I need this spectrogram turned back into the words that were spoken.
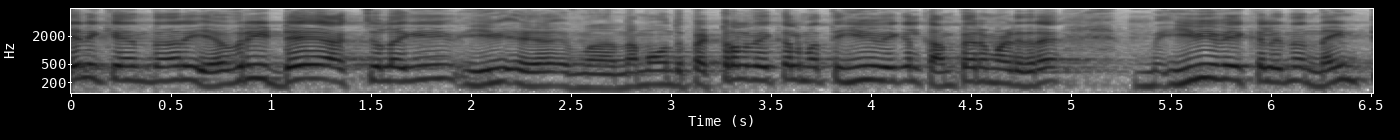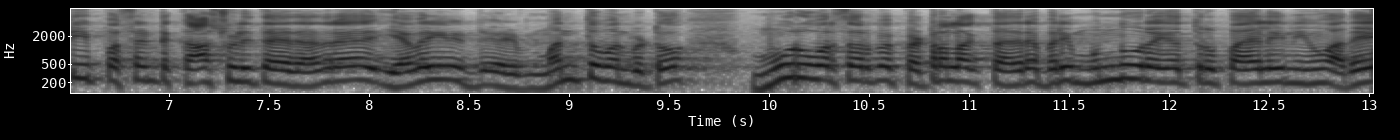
ಏನಕ್ಕೆ ಅಂತಂದರೆ ಎವ್ರಿ ಡೇ ಆ್ಯಕ್ಚುಲಾಗಿ ಈ ನಮ್ಮ ಒಂದು ಪೆಟ್ರೋಲ್ ವೆಹಿಕಲ್ ಮತ್ತು ಇ ವಿ ವೆಹಿಕಲ್ ಕಂಪೇರ್ ಮಾಡಿದರೆ ಇ ವಿ ವೆಹಿಕಲಿಂದ ನೈಂಟಿ ಪರ್ಸೆಂಟ್ ಕಾಸ್ಟ್ ಉಳಿತಾ ಇದೆ. ಅಂದರೆ ಎವ್ರಿ ಮಂತ್ ಬಂದ್ಬಿಟ್ಟು ಮೂರುವರೆ ಸಾವಿರ ರೂಪಾಯಿ ಪೆಟ್ರೋಲ್ ಆಗ್ತಾ ಇದ್ದರೆ ಬರೀ ಮುನ್ನೂರೈವತ್ತು ರೂಪಾಯಲ್ಲಿ ನೀವು ಅದೇ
